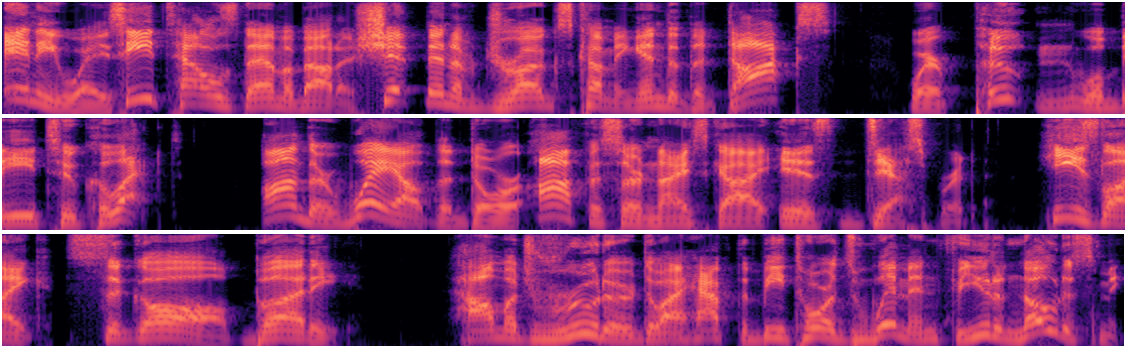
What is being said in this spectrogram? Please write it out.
Anyways, he tells them about a shipment of drugs coming into the docks where Putin will be to collect. On their way out the door, Officer Nice Guy is desperate. He's like, Seagal, buddy, how much ruder do I have to be towards women for you to notice me?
